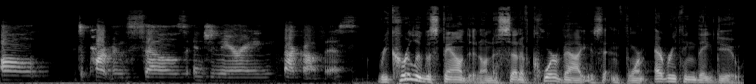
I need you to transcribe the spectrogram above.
all departments, sales, engineering, back office. Recurly was founded on a set of core values that inform everything they do,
